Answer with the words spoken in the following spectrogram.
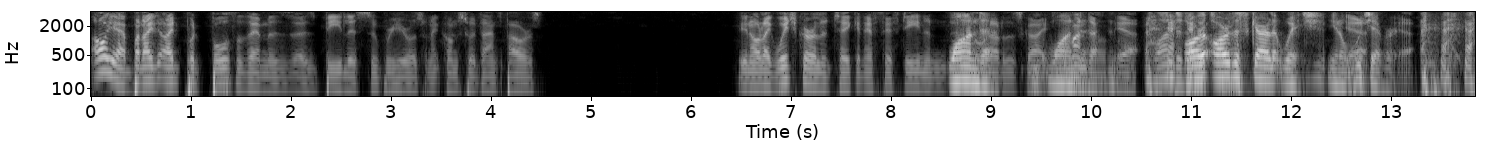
Oh yeah, but I'd I'd put both of them as as B list superheroes when it comes to advanced powers. You know, like Witch Girl had taken F fifteen and Wanda. out of the sky. Wanda. yeah, Wanda the Or Witch or Girl. the Scarlet Witch, you know, Yeah, whichever. Yeah.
